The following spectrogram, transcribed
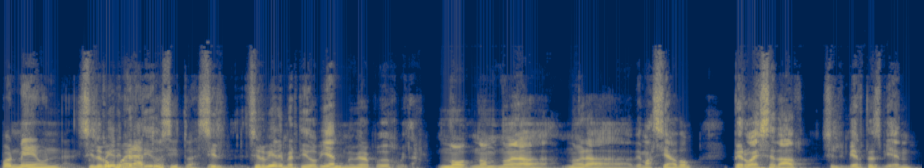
ponme un... Si lo ¿Cómo era tu Si, situación? si lo hubiera invertido bien, me hubiera podido jubilar. No, no, no era, no era demasiado, pero a esa edad, si lo inviertes bien,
